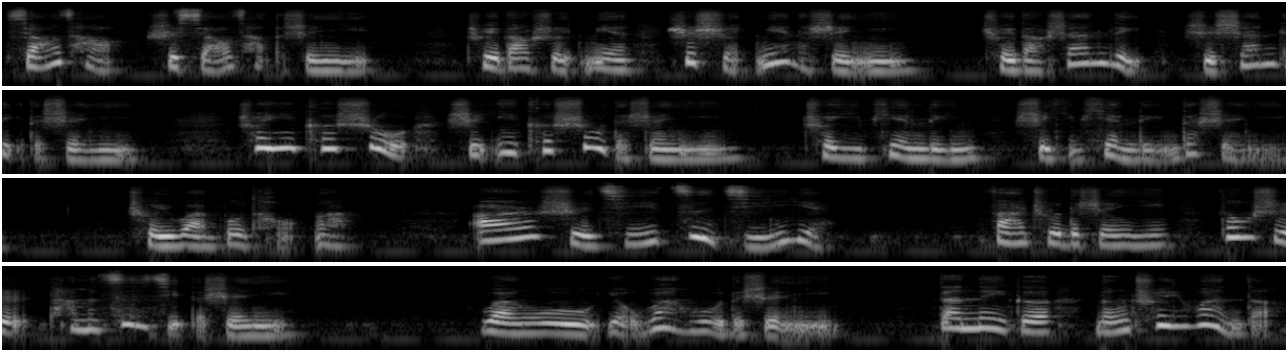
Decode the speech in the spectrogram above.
小草是小草的声音，吹到水面是水面的声音，吹到山里是山里的声音，吹一棵树是一棵树的声音。吹一片林是一片林的声音，吹万不同啊，而使其自己也，发出的声音都是他们自己的声音。万物有万物的声音，但那个能吹万的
